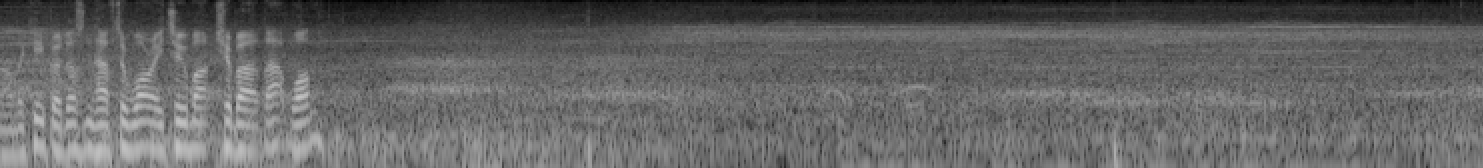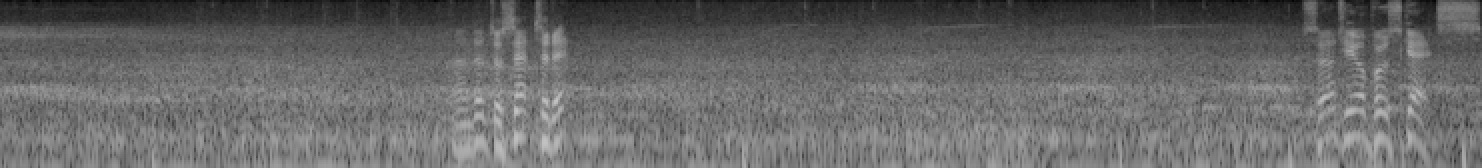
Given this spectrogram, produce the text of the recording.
Well, the keeper doesn't have to worry too much about that one. And intercepted it. Sergio Busquets.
